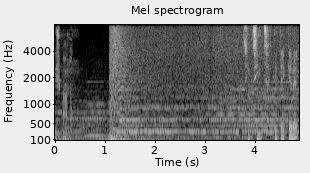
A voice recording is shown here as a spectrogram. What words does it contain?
Die Spannung. Sie zieht die Decke weg.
